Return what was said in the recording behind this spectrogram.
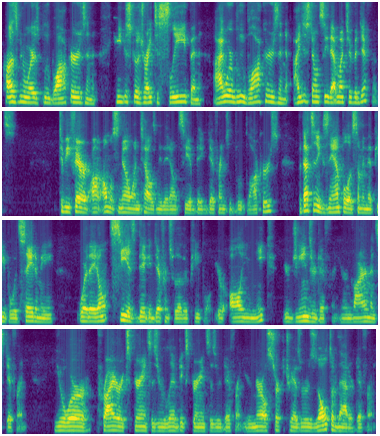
husband wears blue blockers and he just goes right to sleep, and I wear blue blockers and I just don't see that much of a difference. To be fair, almost no one tells me they don't see a big difference with blue blockers, but that's an example of something that people would say to me where they don't see as big a difference with other people. You're all unique. Your genes are different. Your environment's different your prior experiences, your lived experiences are different. Your neural circuitry as a result of that are different.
